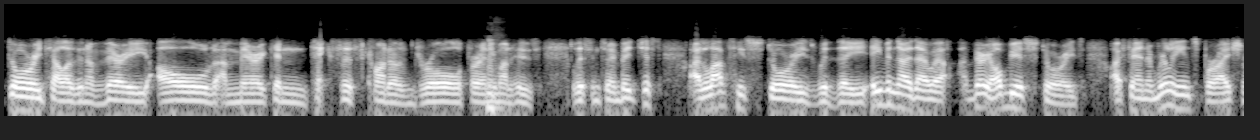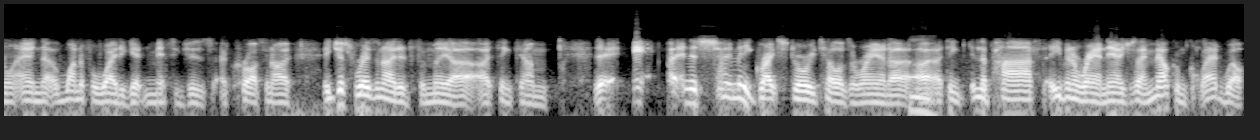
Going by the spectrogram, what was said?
storytellers in a very old American Texas kind of drawl for hmm. anyone who's listened to him. But just, I loved his stories with the, even though they were very obvious stories, I found them really inspirational and a wonderful way to get messages across. And I, it just resonated for me. I, I think, um, and there's so many great storytellers around. Uh, mm. I think in the past, even around now, as you say, Malcolm Gladwell,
